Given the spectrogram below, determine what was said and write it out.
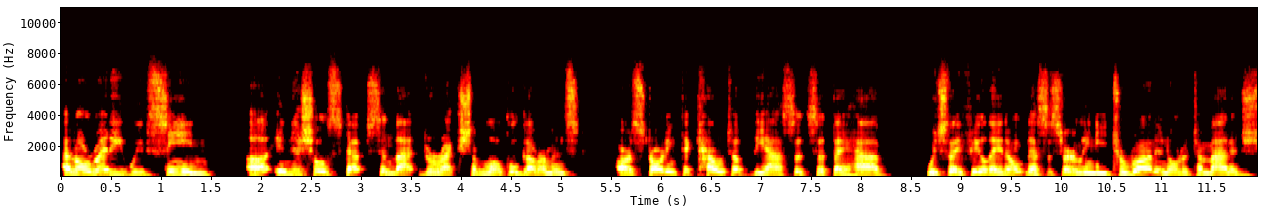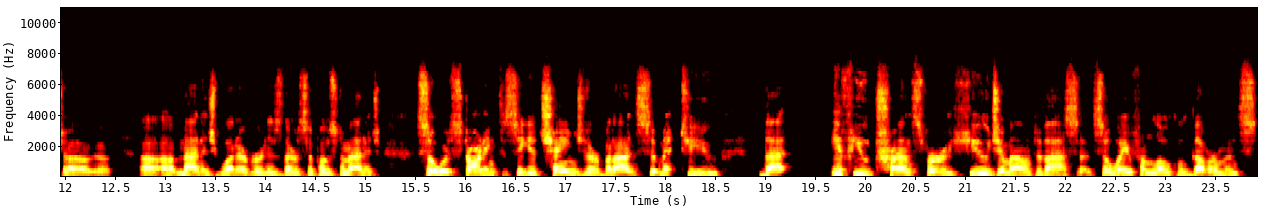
And already we've seen uh, initial steps in that direction. Local governments are starting to count up the assets that they have, which they feel they don't necessarily need to run in order to manage uh, uh, manage whatever it is they're supposed to manage. So we're starting to see a change there. But I'd submit to you that if you transfer a huge amount of assets away from local governments,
